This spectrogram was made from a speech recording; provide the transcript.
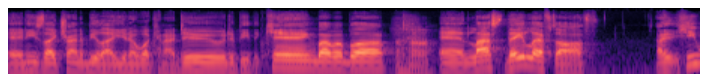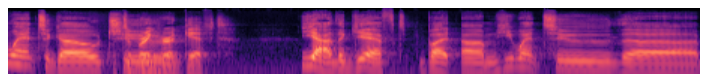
And he's like trying to be like, you know, what can I do to be the king? Blah blah blah. Uh huh. And last they left off, I, he went to go to, To bring her a gift. yeah the gift, but um, he went to the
